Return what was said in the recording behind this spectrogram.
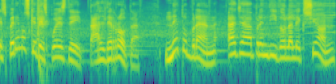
Esperemos que después de tal derrota, Neto Brand haya aprendido la lección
